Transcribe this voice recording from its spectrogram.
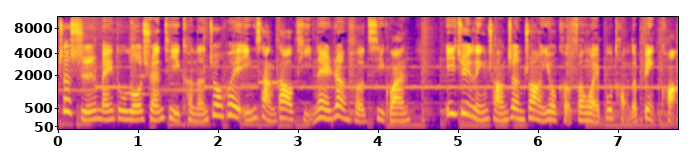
这时，梅毒螺旋体可能就会影响到体内任何器官。依据临床症状，又可分为不同的病况，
